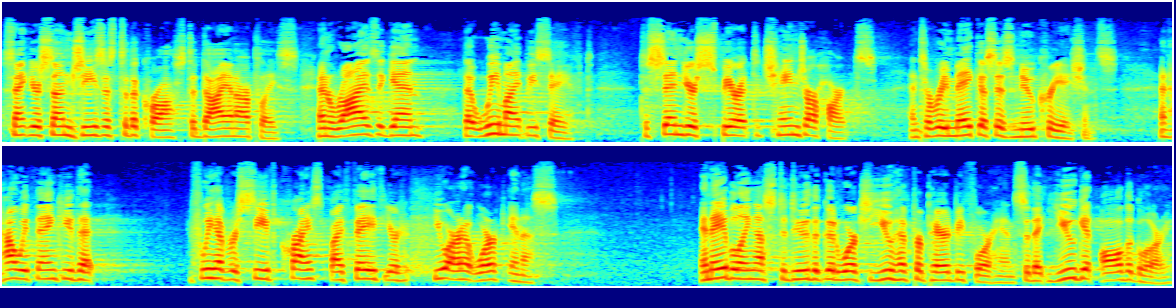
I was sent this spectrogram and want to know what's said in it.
sent your Son Jesus to the cross to die in our place and rise again that we might be saved, to send your Spirit to change our hearts and to remake us as new creations. And how we thank you that if we have received Christ by faith, you are at work in us, enabling us to do the good works you have prepared beforehand so that you get all the glory.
